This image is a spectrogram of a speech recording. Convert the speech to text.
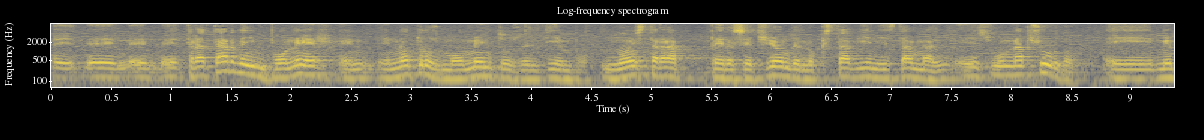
eh, eh, tratar de imponer en, otros momentos del tiempo nuestra percepción de lo que está bien y está mal es un absurdo. me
